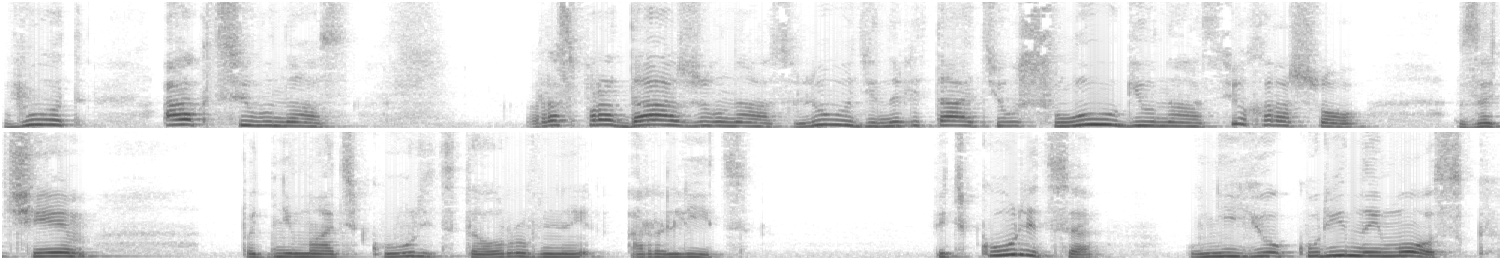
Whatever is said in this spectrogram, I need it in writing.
Вот, акции у нас – распродажи у нас, люди, налетайте, услуги у нас, все хорошо. Зачем поднимать куриц до уровня орлиц? Ведь курица, у нее куриный мозг.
